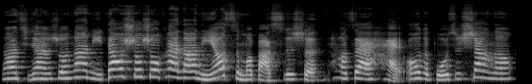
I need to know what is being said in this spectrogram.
然后其他人说：“那你倒说说看呢？你要怎么把丝绳套在海鸥的脖子上呢？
